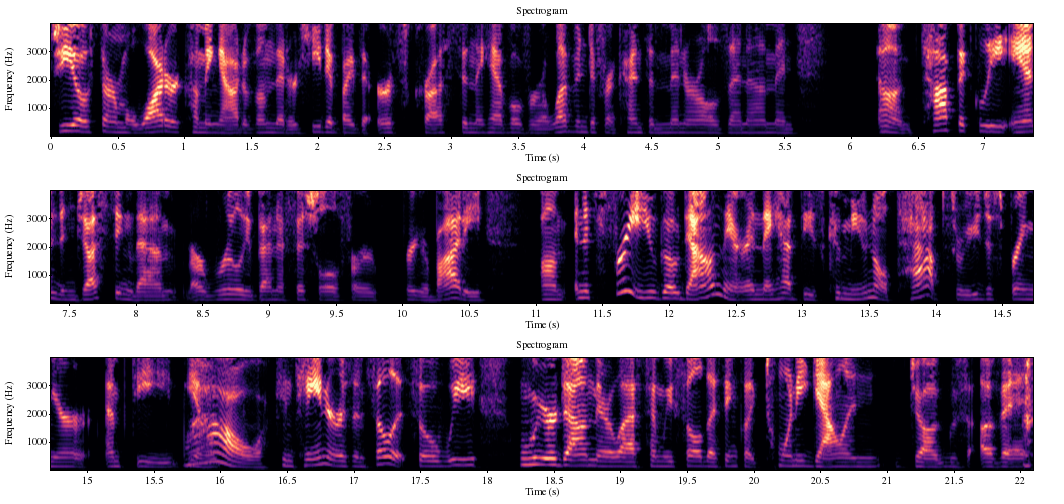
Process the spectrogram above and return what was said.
geothermal water coming out of them that are heated by the Earth's crust, and they have over eleven different kinds of minerals in them, and um, topically and ingesting them are really beneficial for for your body. Um, and it's free. You go down there, and they have these communal taps where you just bring your empty, you know, Wow. containers and fill it. So we we were down there last time, we filled I think like twenty gallon jugs of it.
